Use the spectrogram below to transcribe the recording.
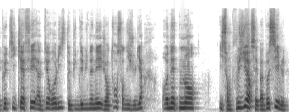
petits cafés apérolistes depuis le début de l'année, j'entends Sandy Julien, honnêtement, ils sont plusieurs, c'est pas possible.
